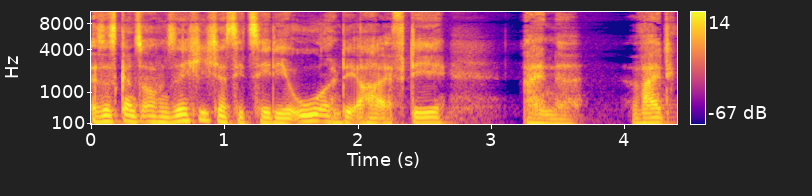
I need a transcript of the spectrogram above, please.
Es ist ganz offensichtlich, dass die CDU und die AfD eine weit,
